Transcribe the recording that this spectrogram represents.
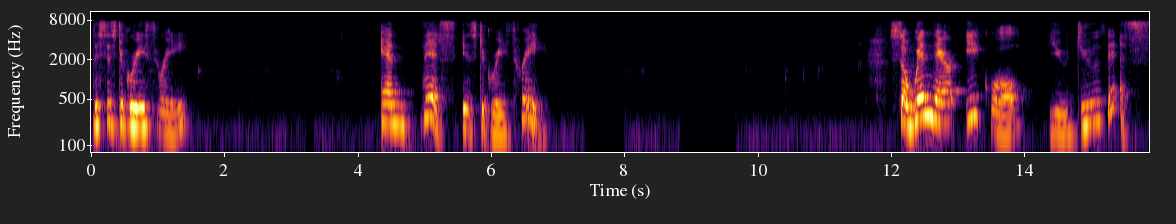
This is degree three. And this is degree three. So when they're equal, you do this.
